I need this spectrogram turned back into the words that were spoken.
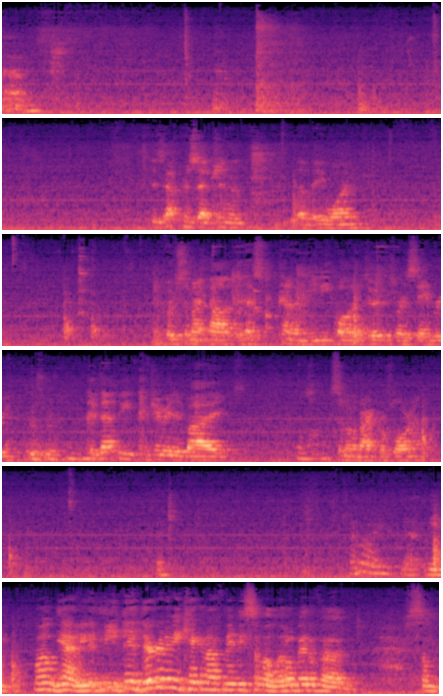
Um, Is that perception of A1, which to my palate it has kind of a meaty quality to it, it's very savory. Could that be contributed by some of the microflora? I don't know, I mean, well, yeah, I mean, they- they're going to be kicking off maybe some a little bit of a some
